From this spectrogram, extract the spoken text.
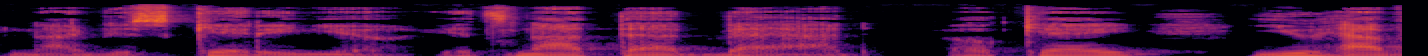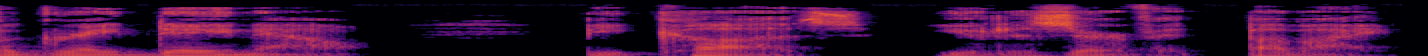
And I'm just kidding you. It's not that bad. Okay? You have a great day now because you deserve it. Bye bye.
